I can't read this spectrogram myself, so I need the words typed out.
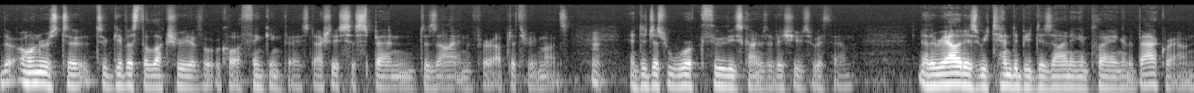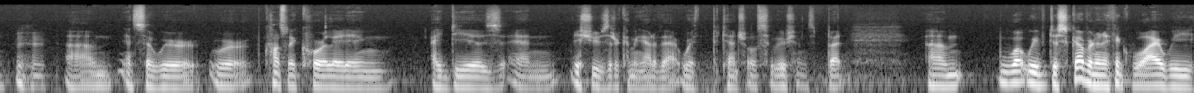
the owners to, to give us the luxury of what we call a thinking phase, to actually suspend design for up to three months hmm. and to just work through these kinds of issues with them. Now, the reality is we tend to be designing and playing in the background. Mm-hmm. Um, and so we're, we're constantly correlating ideas and issues that are coming out of that with potential solutions. But um, what we've discovered, and I think why we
